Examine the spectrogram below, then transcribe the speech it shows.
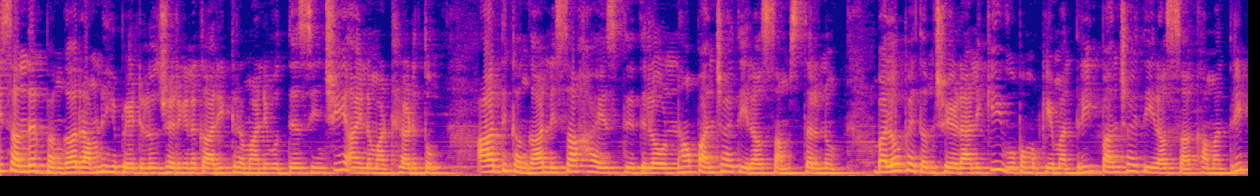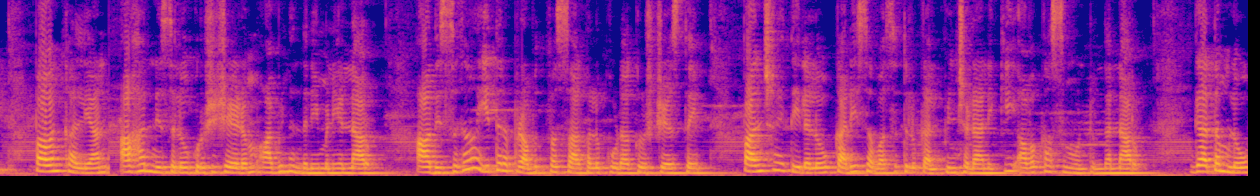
ఈ సందర్భంగా రమణీయపేటలో జరిగిన కార్యక్రమాన్ని ఉద్దేశించి ఆయన మాట్లాడుతూ ఆర్థికంగా నిస్సహాయ స్థితిలో ఉన్న పంచాయతీరాజ్ సంస్థలను బలోపేతం చేయడానికి ఉప ముఖ్యమంత్రి పంచాయతీరాజ్ శాఖ మంత్రి పవన్ కళ్యాణ్ అహర్నిశలు కృషి చేయడం అభినందనీయమని అన్నారు. ఆ దిశగా ఇతర ప్రభుత్వ శాఖలు కూడా కృషి చేస్తే పంచాయతీలలో కనీస వసతులు కల్పించడానికి అవకాశం ఉంటుందన్నారు. గతంలో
